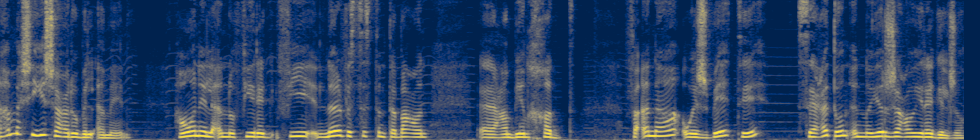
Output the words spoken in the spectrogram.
أهم شيء يشعروا بالأمان. هون لأنه في رج... في الـ nervous system تبعهم آه، عم بينخض. فأنا واجباتي ساعدهم إنه يرجعوا يرجلجوا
